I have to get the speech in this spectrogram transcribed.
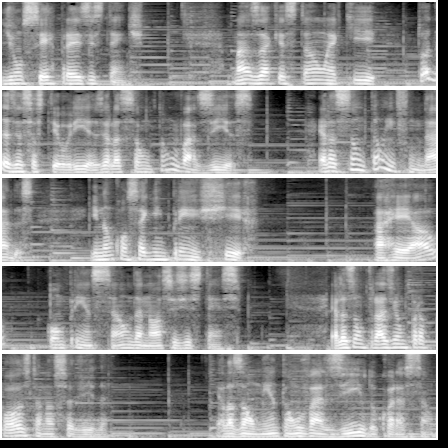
de um ser pré-existente. Mas a questão é que todas essas teorias elas são tão vazias, elas são tão infundadas e não conseguem preencher a real compreensão da nossa existência. Elas não trazem um propósito à nossa vida. Elas aumentam o vazio do coração.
